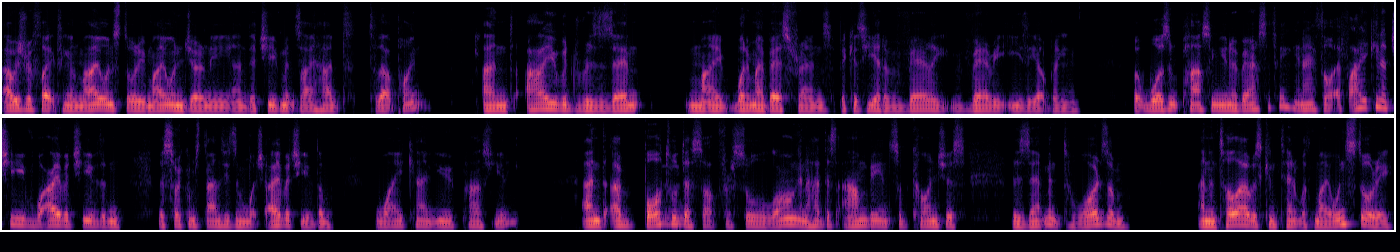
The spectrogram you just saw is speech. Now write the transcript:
I was reflecting on my own story, my own journey, and the achievements I had to that point. And I would resent my one of my best friends because he had a very, very easy upbringing, but wasn't passing university. And I thought, if I can achieve what I've achieved in the circumstances in which I've achieved them, why can't you pass uni? And I bottled mm. this up for so long, and I had this ambient subconscious resentment towards him. And until I was content with my own story,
